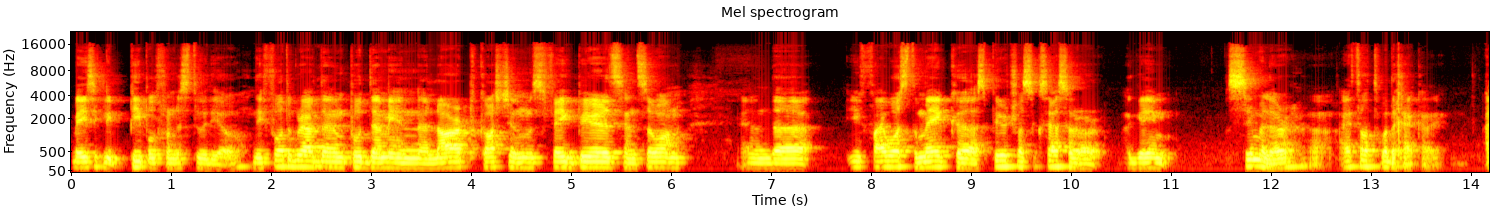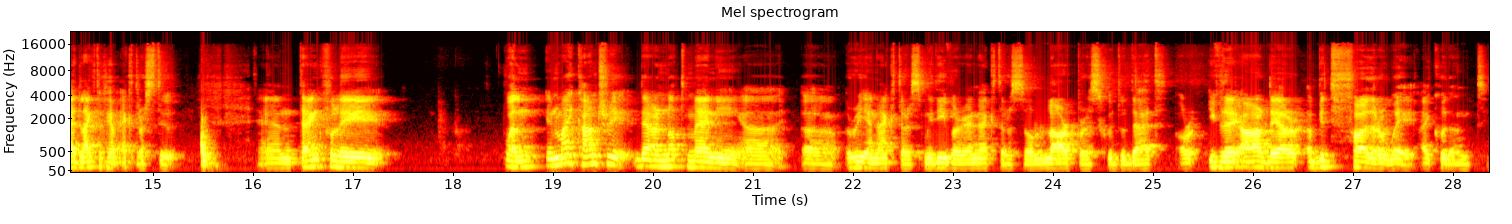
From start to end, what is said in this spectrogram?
basically people from the studio. They photographed them, put them in uh, LARP costumes, fake beards, and so on. And uh, if I was to make a spiritual successor or a game similar, uh, I thought, what the heck, I, I'd like to have actors too. And thankfully, well, in my country, there are not many uh, uh, reenactors, medieval reenactors, or LARPers who do that. Or if they are, they are a bit further away. I couldn't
